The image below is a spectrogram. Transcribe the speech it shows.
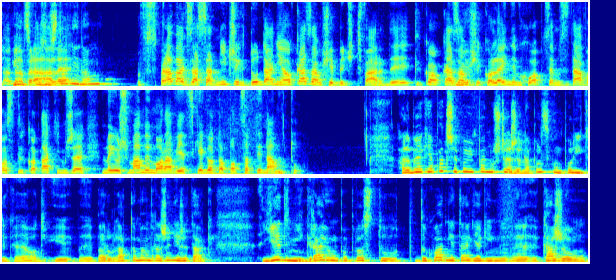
No Więc dobra, pozostanie ale nam. W sprawach zasadniczych Duda nie okazał się być twardy, tylko okazał nie. się kolejnym chłopcem z Davos, tylko takim, że my już mamy Morawieckiego, to po co ty nam tu? Ale bo jak ja patrzę, powiem panu szczerze, na polską politykę od y, paru lat, to mam wrażenie, że tak. Jedni grają po prostu dokładnie tak, jak im e, każą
